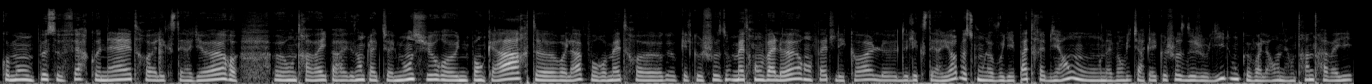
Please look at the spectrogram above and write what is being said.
comment on peut se faire connaître à l'extérieur. on travaille par exemple actuellement sur une pancarte, voilà, pour remettre quelque chose mettre en valeur en fait l'école euh, de l'extérieur parce qu'on la voyait pas très bien. On avait envie de faire quelque chose de joli, donc euh, voilà, on est en train de travailler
